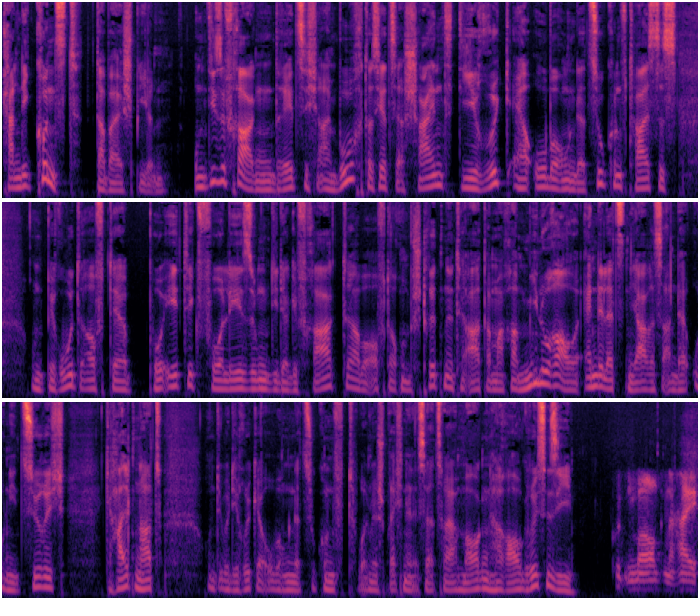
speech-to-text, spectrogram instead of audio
kann die Kunst dabei spielen? Um diese Fragen dreht sich ein Buch, das jetzt erscheint, Die Rückeroberung der Zukunft heißt es und beruht auf der Poetikvorlesung, die der gefragte, aber oft auch umstrittene Theatermacher Milo Rau Ende letzten Jahres an der Uni Zürich gehalten hat. Und über die Rückeroberung der Zukunft wollen wir sprechen in SR 2 Morgen. Herr Rau, grüße Sie. Guten Morgen, hi.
